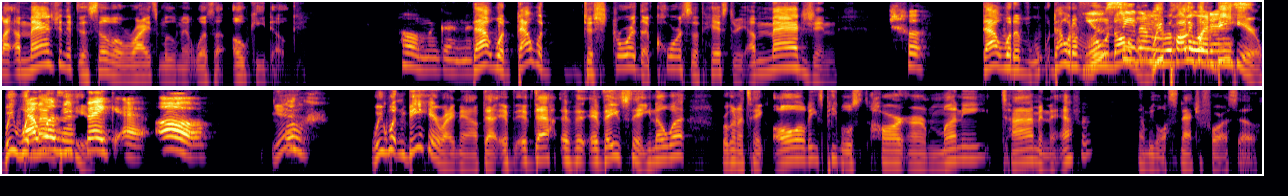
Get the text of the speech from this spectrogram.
Like, imagine if the civil rights movement was a okey doke. Oh my goodness. That would that would destroy the course of history. Imagine that would have that would have You ruined all of them We probably wouldn't be here. We would that not wasn't be here. fake at all. Yeah, Oof. we wouldn't be here right now if that if, if that if if they say, you know what, we're gonna take all these people's hard earned money, time, and the effort, and we're gonna snatch it for ourselves.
